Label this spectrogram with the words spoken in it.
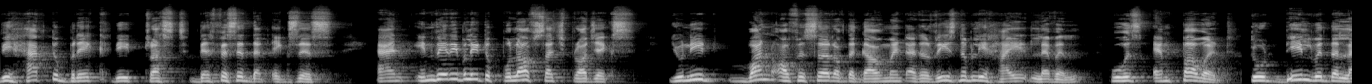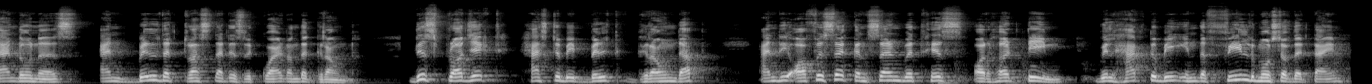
we have to break the trust deficit that exists. And invariably to pull off such projects, you need one officer of the government at a reasonably high level who is empowered to deal with the landowners and build the trust that is required on the ground. This project has to be built ground up and the officer concerned with his or her team will have to be in the field most of the time,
